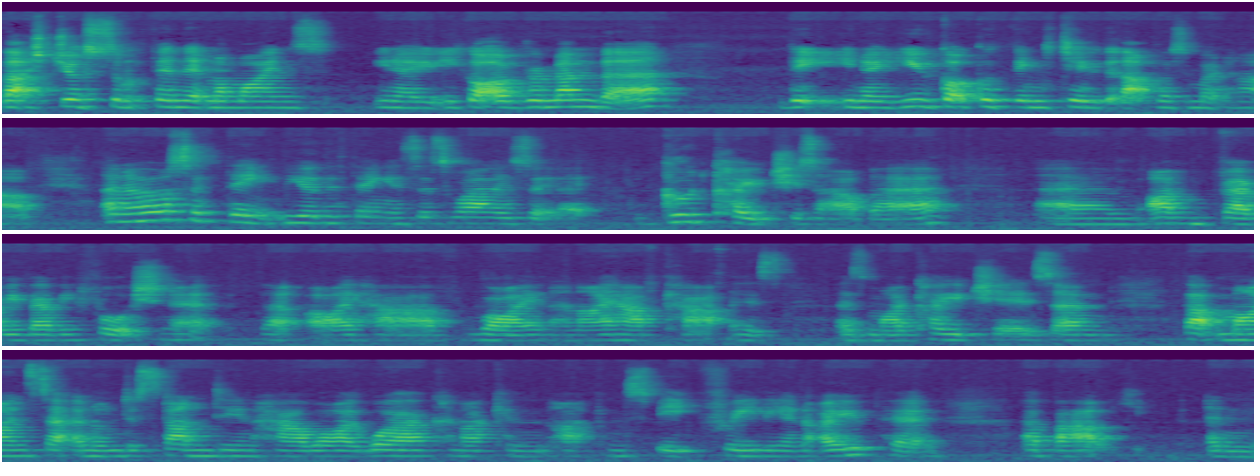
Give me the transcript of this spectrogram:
That's just something that my mind's. You know, you got to remember that you know you've got good things too that that person won't have. And I also think the other thing is as well is that good coaches out there. Um, I'm very very fortunate that I have Ryan and I have Kat as as my coaches and that mindset and understanding how I work and I can I can speak freely and open about and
